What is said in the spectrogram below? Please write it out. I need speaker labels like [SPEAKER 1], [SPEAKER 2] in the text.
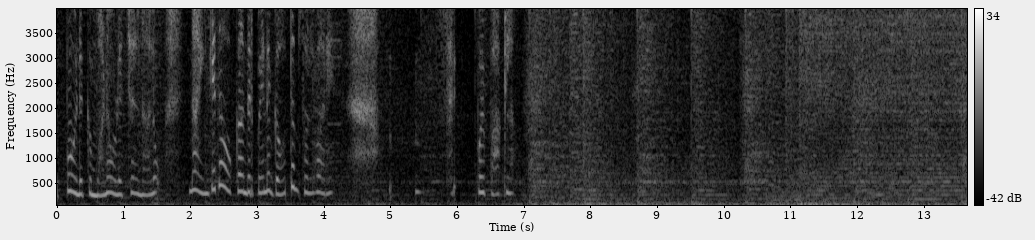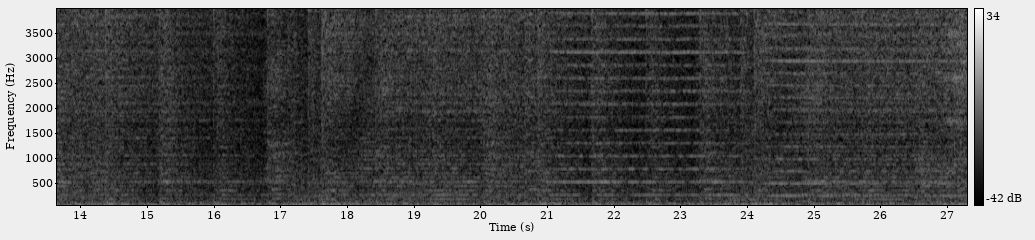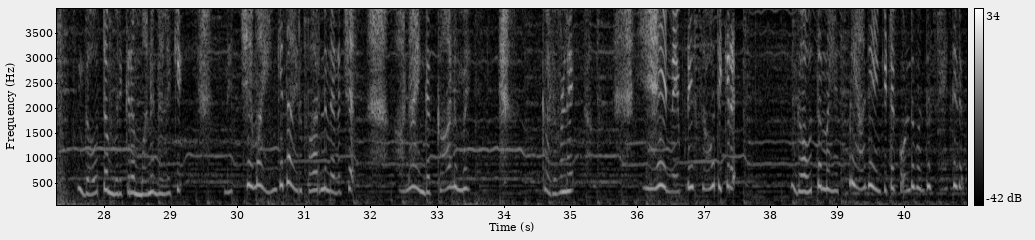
[SPEAKER 1] எப்போ எனக்கு மன உளைச்சல்னாலும் நான் இங்கே தான் உட்காந்துருப்பேன்னு கௌதம் சொல்வாரே சரி போய் பார்க்கலாம். கௌதம் இருக்கிற மனநிலைக்கு நிச்சயமா இங்கே தான் இருப்பார்னு நினைச்சேன். ஆனா இங்க காணுமே. கடவுளே ஏன் என்னை இப்படி சோதிக்கிற? கௌதம எப்படியாவது என்கிட்ட கொண்டு வந்து சேர்த்துடு.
